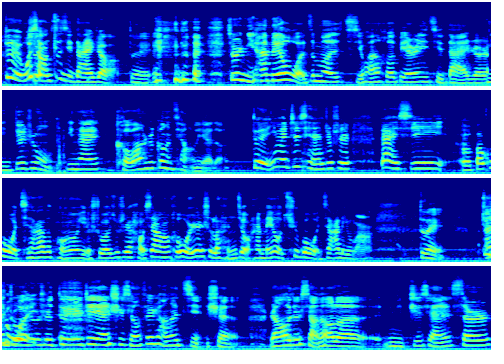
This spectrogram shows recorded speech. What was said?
对，我想自己待着。对 对，就是你还没有我这么喜欢和别人一起待着，你对这种应该渴望是更强烈的。对，因为之前就是黛西，呃，包括我其他的朋友也说，就是好像和我认识了很久，还没有去过我家里玩。对。安卓就是 对于这件事情非常的谨慎，然后就想到了你之前丝儿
